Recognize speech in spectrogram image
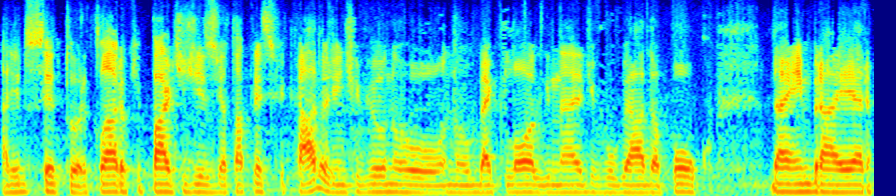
ali do setor. Claro que parte disso já está precificado, a gente viu no, no backlog né, divulgado há pouco da Embraer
